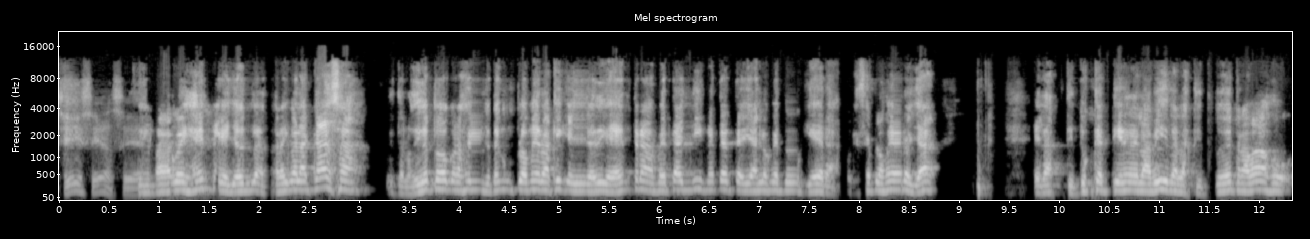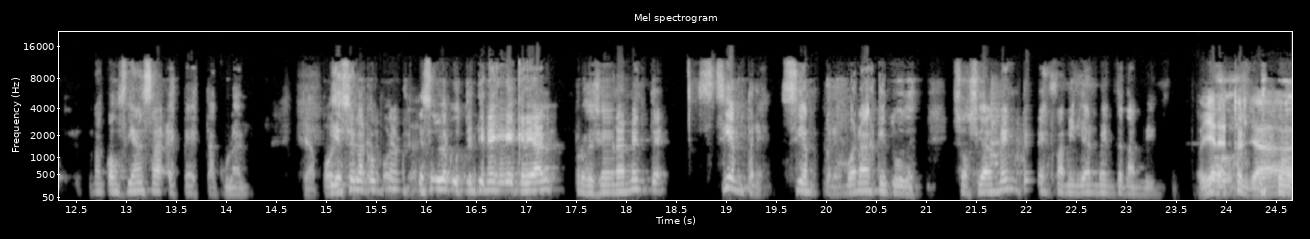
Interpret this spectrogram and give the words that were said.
Sí, sí, así es. Sin embargo, hay gente que yo la traigo a la casa, y te lo digo todo corazón, yo tengo un plomero aquí que yo diga, entra, vete allí, métete, ya es lo que tú quieras, porque ese plomero ya, la actitud que tiene de la vida, la actitud de trabajo, una confianza espectacular. y eso es, la eso es lo que usted tiene que crear profesionalmente siempre, siempre buenas actitudes, socialmente, familiarmente también. Oye, Néstor, ya,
